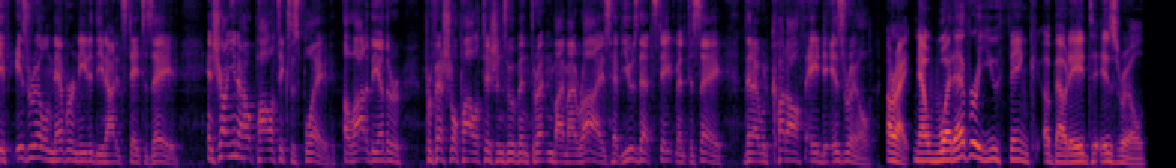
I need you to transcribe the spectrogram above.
If Israel never needed the United States' aid, And Sean, you know how politics is played. A lot of the other professional politicians who have been threatened by my rise have used that statement to say that I would cut off aid to Israel. All right. Now, whatever you think about aid to Israel,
